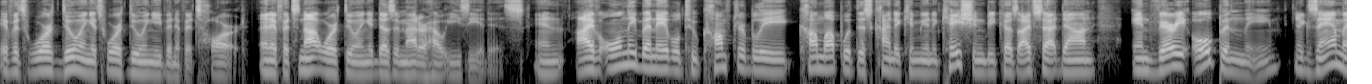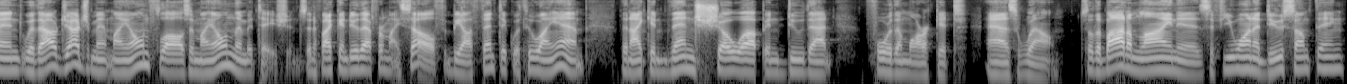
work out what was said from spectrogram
if it's worth doing, it's worth doing even if it's hard. And if it's not worth doing, it doesn't matter how easy it is. And I've only been able to comfortably come up with this kind of communication because I've sat down and very openly examined without judgment my own flaws and my own limitations. And if I can do that for myself and be authentic with who I am, then I can then show up and do that for the market as well. So the bottom line is if you want to do something,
